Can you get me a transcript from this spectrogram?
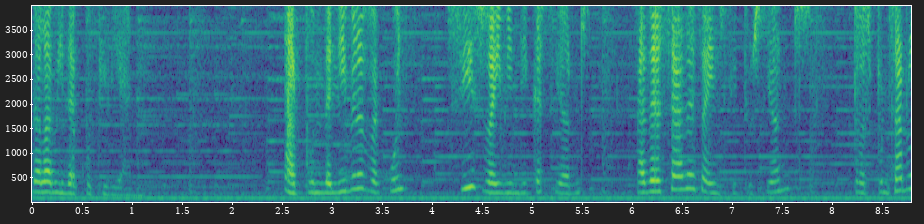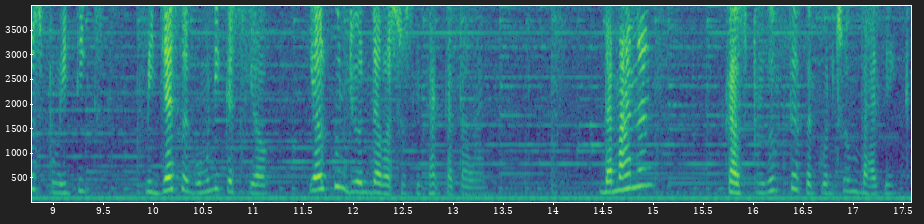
de la vida quotidiana. El punt de llibre recull sis reivindicacions adreçades a institucions, responsables polítics, mitjans de comunicació i al conjunt de la societat catalana. Demanen que els productes de consum bàsic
